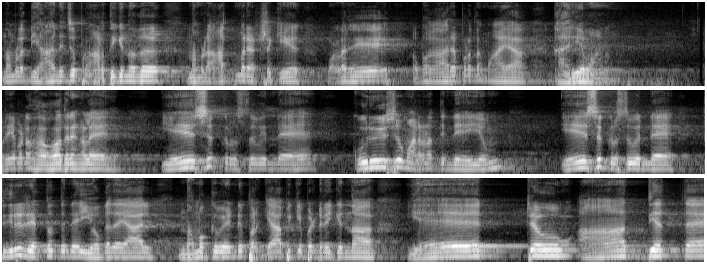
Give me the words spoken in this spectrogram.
നമ്മൾ ധ്യാനിച്ച് പ്രാർത്ഥിക്കുന്നത് നമ്മുടെ ആത്മരക്ഷയ്ക്ക് വളരെ ഉപകാരപ്രദമായ കാര്യമാണ്. പ്രിയപ്പെട്ട സഹോദരങ്ങളെ യേശു ക്രിസ്തുവിന്റെ കുരിശു മരണത്തിന്റെയും യേശു ക്രിസ്തുവിന്റെ തിരുരക്തത്തിന്റെ യോഗ്യതയാൽ നമുക്ക് വേണ്ടി പ്രഖ്യാപിക്കപ്പെട്ടിരിക്കുന്ന ഏറ്റവും ആദ്യത്തെ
